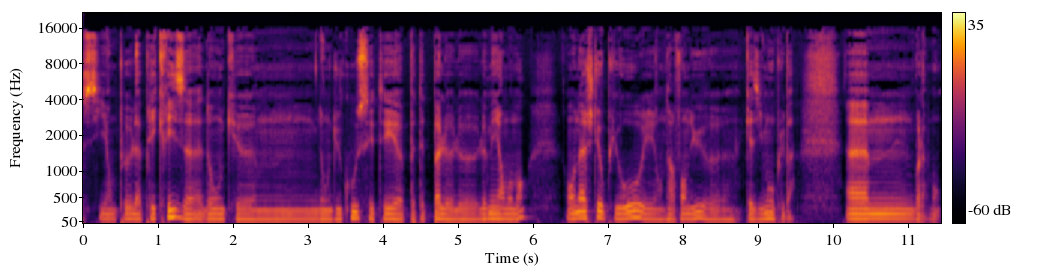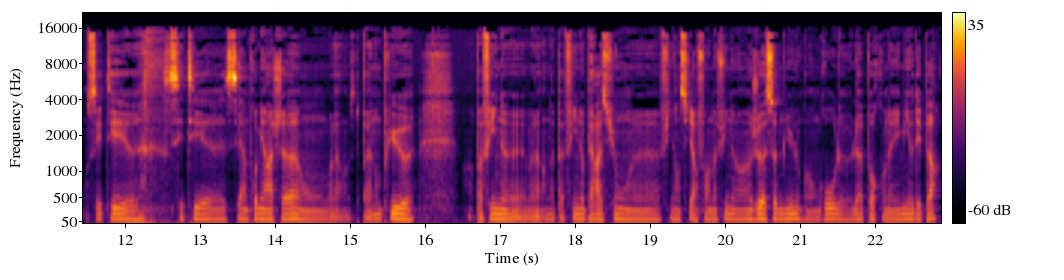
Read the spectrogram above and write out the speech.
si on peut l'appeler crise. Donc, donc du coup, c'était peut-être pas le, le, le, meilleur moment. On a acheté au plus haut et on a revendu quasiment au plus bas. Euh, voilà, bon, c'était, euh, c'était, euh, c'est un premier achat. On, voilà, c'était pas non plus, on n'a pas fait une, voilà, on n'a pas fait une opération financière. Enfin, on a fait un jeu à somme nulle. en gros, l'apport qu'on avait mis au départ,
